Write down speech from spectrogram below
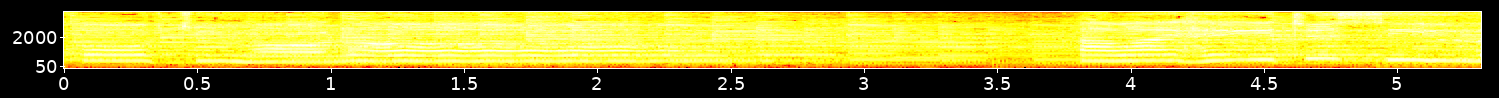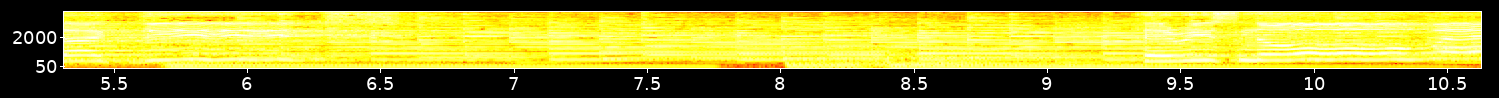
for tomorrow. How I hate to see you like this. There is no way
